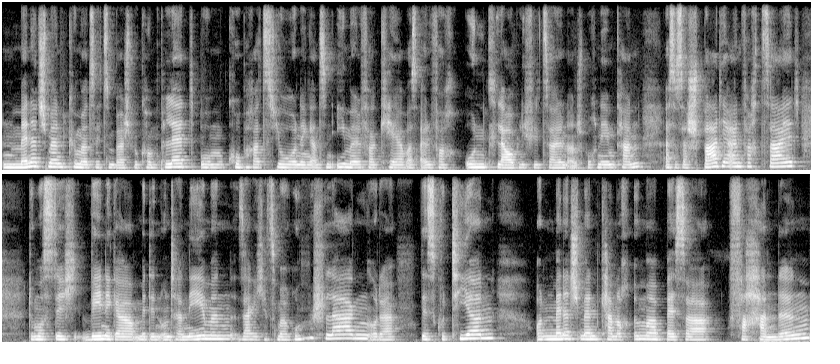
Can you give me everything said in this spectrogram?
Ein Management kümmert sich zum Beispiel komplett um Kooperation, den ganzen E-Mail-Verkehr, was einfach unglaublich viel Zeit in Anspruch nehmen kann. Also es erspart dir einfach Zeit. Du musst dich weniger mit den Unternehmen, sage ich jetzt mal, rumschlagen oder diskutieren. Und Management kann auch immer besser verhandeln.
